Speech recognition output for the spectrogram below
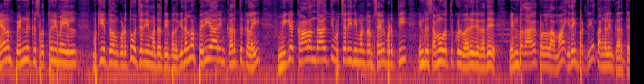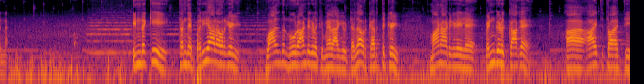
மேலும் பெண்ணுக்கு சொத்துரிமையில் முக்கியத்துவம் கொடுத்து உச்சநீதிமன்ற தீர்ப்பு வந்திருக்கு. இதெல்லாம் பெரியாரின் கருத்துக்களை மிக காலந்தாழ்த்தி உச்சநீதிமன்றம் செயல்படுத்தி இன்று சமூகத்துக்குள் வருகிறது என்பதாக கொள்ளலாமா? இதை பற்றிய தங்களின் கருத்து என்ன? இன்றைக்கு தந்தை பெரியார் அவர்கள் வாழ்ந்து நூறு ஆண்டுகளுக்கு மேல் ஆகிவிட்டது அவர் கருத்துக்கள் மாநாடுகளிலே பெண்களுக்காக ஆயிரத்தி தொள்ளாயிரத்தி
